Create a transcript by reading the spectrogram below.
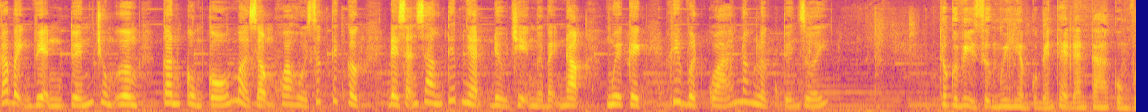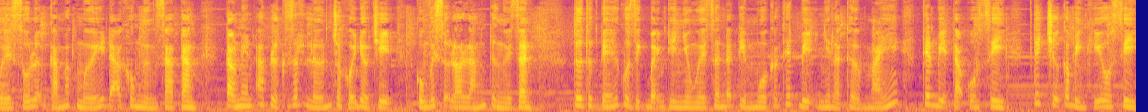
Các bệnh viện tuyến trung ương cần củng cố mở rộng khoa hồi sức tích cực để sẵn sàng tiếp nhận điều trị người bệnh nặng, nguy kịch khi vượt quá năng lực tuyến dưới. Thưa quý vị, sự nguy hiểm của biến thể Delta cùng với số lượng ca mắc mới đã không ngừng gia tăng, tạo nên áp lực rất lớn cho khối điều trị cùng với sự lo lắng từ người dân. Từ thực tế của dịch bệnh thì nhiều người dân đã tìm mua các thiết bị như là thở máy, thiết bị tạo oxy, tích trữ các bình khí oxy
